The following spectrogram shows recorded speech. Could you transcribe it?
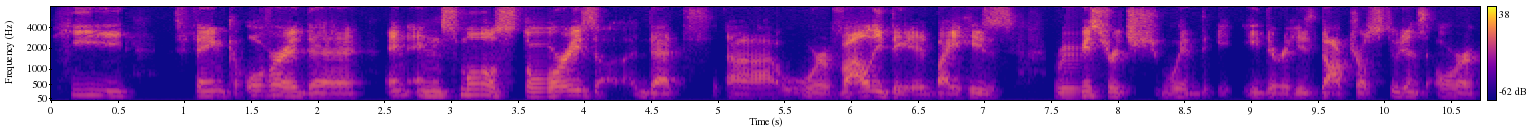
he think over the in, in small stories that uh, were validated by his research with either his doctoral students or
